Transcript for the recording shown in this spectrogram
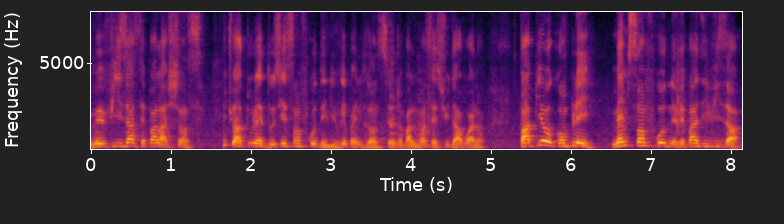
me visa, c'est pas la chance. Si tu as tous les dossiers sans fraude délivrés par une grande sœur, normalement, c'est sûr d'avoir, non? Papier au complet, même sans fraude, ne veut pas dire visa.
